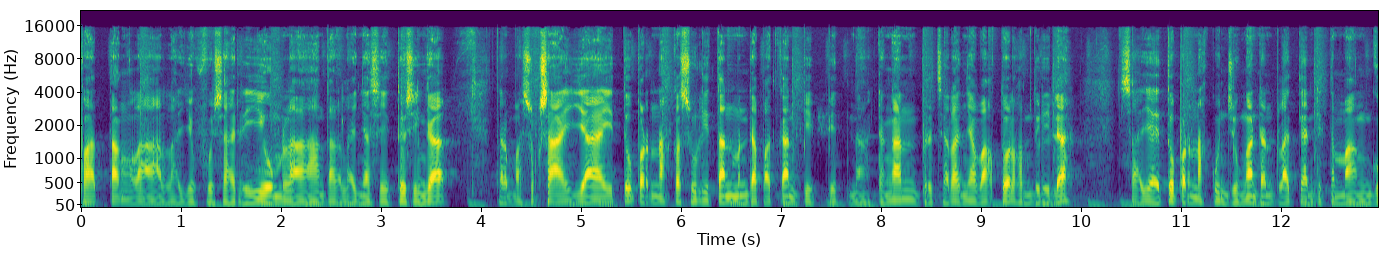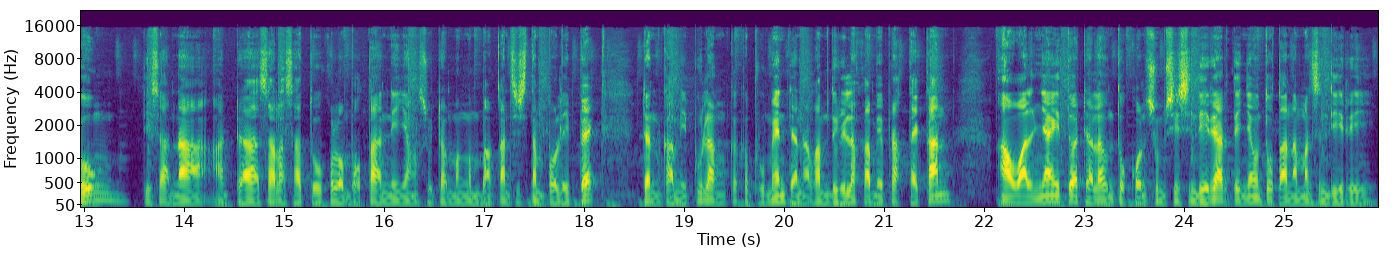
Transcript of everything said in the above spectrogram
batang lah layu fusarium lah antara lainnya situ sehingga termasuk saya itu pernah kesulitan mendapatkan bibit. Nah dengan berjalannya waktu alhamdulillah saya itu pernah kunjungan dan pelatihan di Temanggung. Di sana ada salah satu kelompok tani yang sudah mengembangkan sistem polybag dan kami pulang ke Kebumen dan alhamdulillah kami praktekkan. Awalnya itu adalah untuk konsumsi sendiri artinya untuk tanaman sendiri.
